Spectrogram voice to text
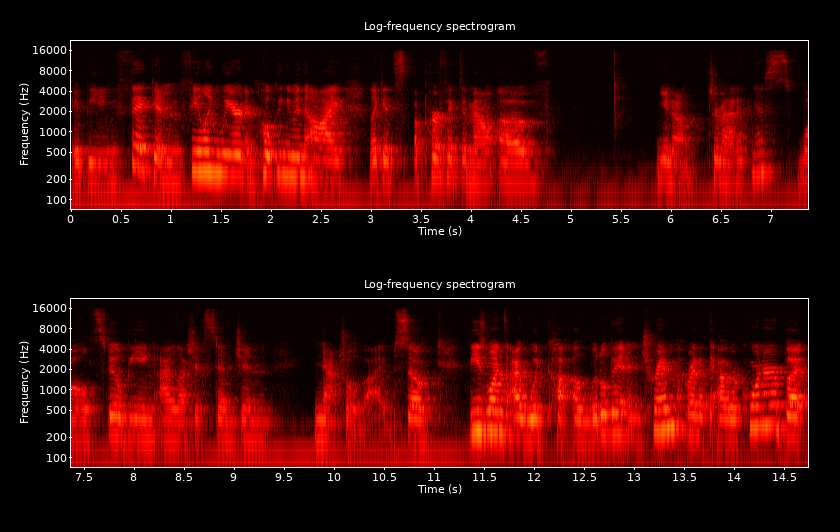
it being thick and feeling weird and poking you in the eye. Like it's a perfect amount of, you know, dramaticness while still being eyelash extension natural vibe. So these ones I would cut a little bit and trim right at the outer corner, but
